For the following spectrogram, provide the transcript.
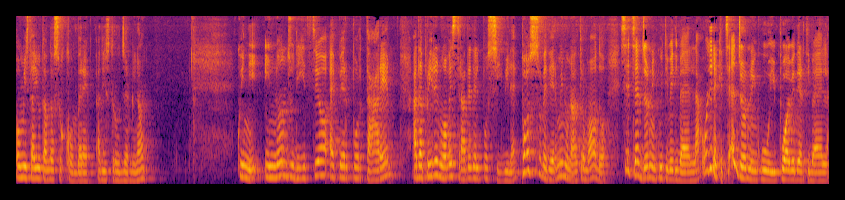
O mi sta aiutando a soccombere, a distruggermi, no? Quindi il non giudizio è per portare ad aprire nuove strade del possibile. Posso vedermi in un altro modo. Se c'è il giorno in cui ti vedi bella, vuol dire che c'è il giorno in cui puoi vederti bella.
